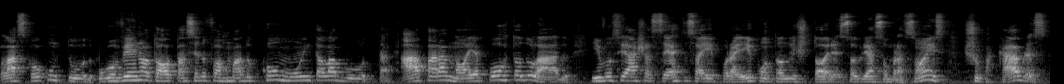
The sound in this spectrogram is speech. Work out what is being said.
lascou com tudo. O governo atual está sendo formado com muita labuta, há paranoia por todo lado. E você acha certo sair por aí contando histórias sobre assombrações, chupacabras,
